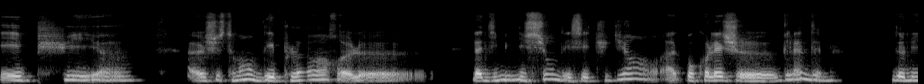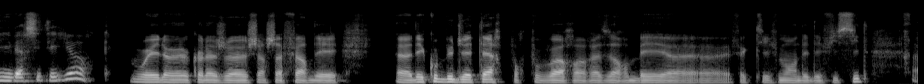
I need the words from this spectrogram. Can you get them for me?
Et puis, euh, euh, justement, on déplore le, la diminution des étudiants au collège Glendon de l'Université York. Oui, le, collège cherche à faire des, des coupes budgétaires pour pouvoir résorber effectivement des déficits. vous,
